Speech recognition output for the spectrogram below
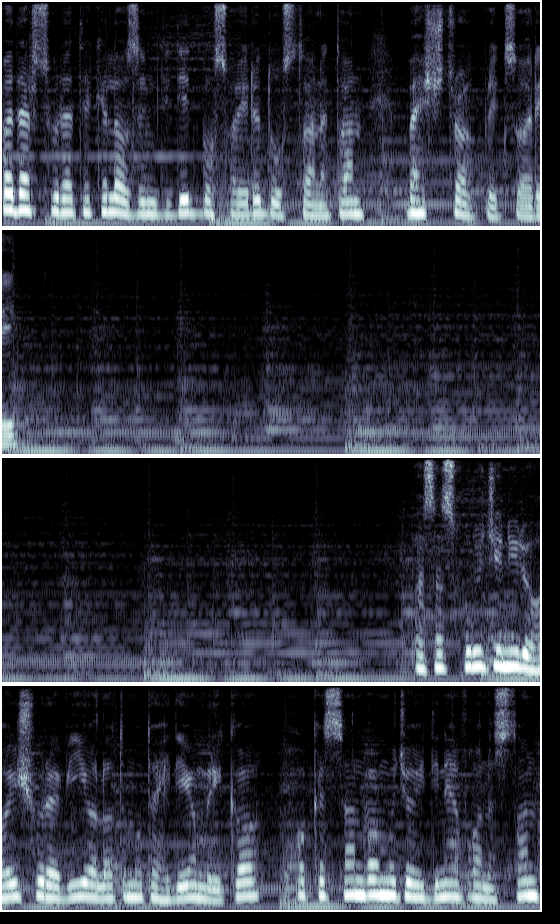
و در صورتی که لازم دیدید با سایر دوستانتان به اشتراک بگذارید. پس از خروج نیروهای شوروی ایالات متحده آمریکا، پاکستان و مجاهدین افغانستان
